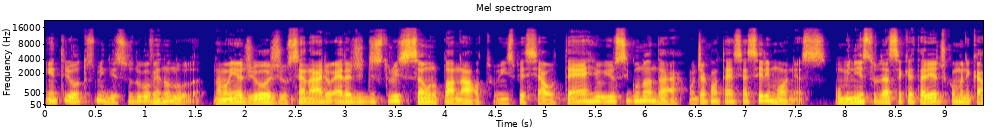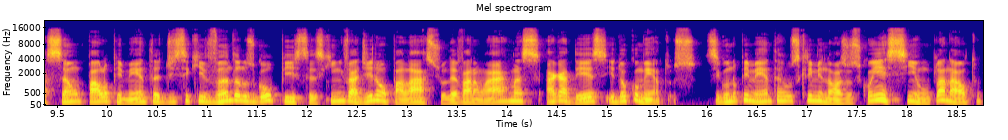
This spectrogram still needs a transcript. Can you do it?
entre outros ministros do governo Lula. Na manhã de hoje, o cenário era de destruição no Planalto, em especial o térreo e o segundo andar, onde acontecem as cerimônias. O ministro da Secretaria de Comunicação, Paulo Pimenta, disse que vândalos golpistas que invadiram o palácio levaram armas, HDs e documentos. Segundo Pimenta, os criminosos conheciam o Planalto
